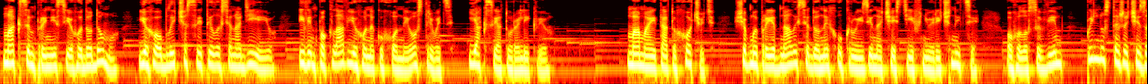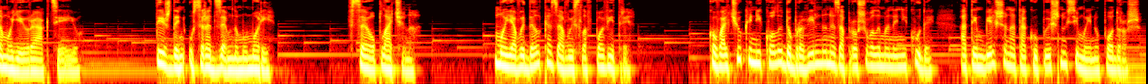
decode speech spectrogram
Максим приніс його додому, його обличчя світилося надією, і він поклав його на кухонний острівець, як святу реліквію. Мама і тато хочуть, щоб ми приєдналися до них у круїзі на честь їхньої річниці, оголосив він, пильно стежачи за моєю реакцією. Тиждень у Середземному морі. Все оплачено. Моя виделка зависла в повітрі. Ковальчуки ніколи добровільно не запрошували мене нікуди, а тим більше на таку пишну сімейну подорож.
